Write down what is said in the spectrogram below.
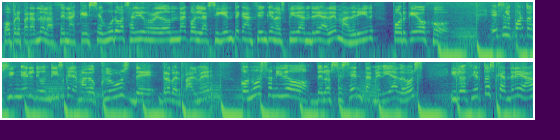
o preparando la cena, que seguro va a salir redonda con la siguiente canción que nos pide Andrea de Madrid, porque ojo, es el cuarto single de un disco llamado Clues de Robert Palmer, con un sonido de los 60 mediados. Y lo cierto es que Andrea,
